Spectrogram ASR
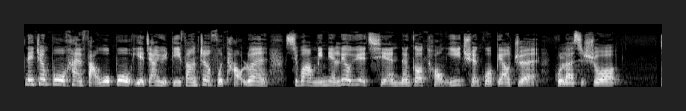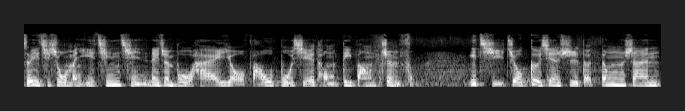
内政部和法务部也将与地方政府讨论，希望明年六月前能够统一全国标准。古勒斯说：“所以其实我们已经请内政部还有法务部协同地方政府，一起就各县市的登山。”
